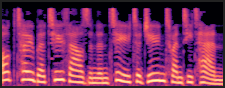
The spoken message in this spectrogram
October 2002 to June 2010.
